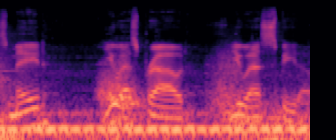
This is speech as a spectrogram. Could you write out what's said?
US made, US proud, US Speedo.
